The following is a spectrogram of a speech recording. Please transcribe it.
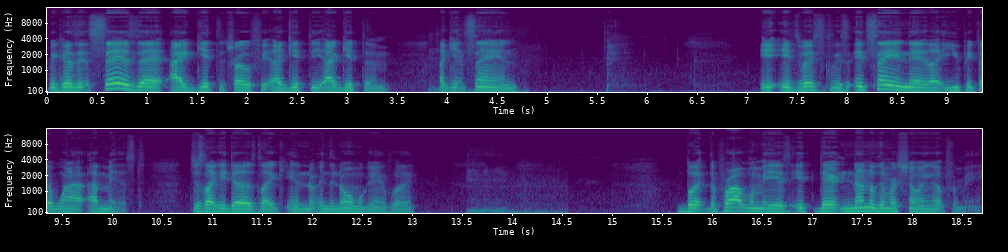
because it says that I get the trophy. I get the. I get them. Like it's saying. It, it's basically it's saying that like you picked up one I, I missed, just like it does like in in the normal gameplay. But the problem is, it there none of them are showing up for me.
